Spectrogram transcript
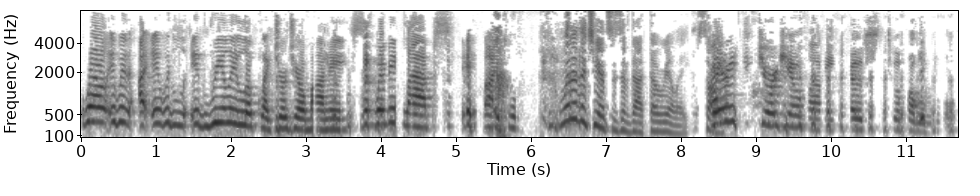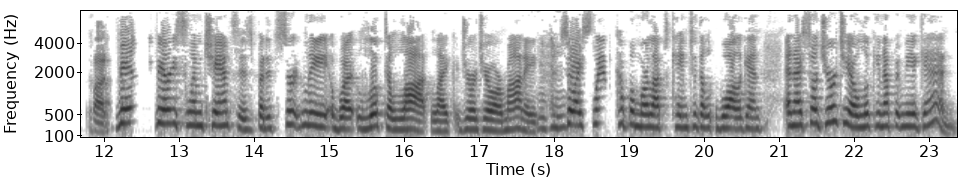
well, it was. I- It would. It really looked like Giorgio Armani swimming laps in my pool. What are the chances of that, though? Really? Sorry. Very, Giorgio Armani goes to a public pool, but very, very slim chances, but it certainly what looked a lot like Giorgio Armani. So I swam a couple more laps, came to the wall again, and I saw Giorgio looking up at me again.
